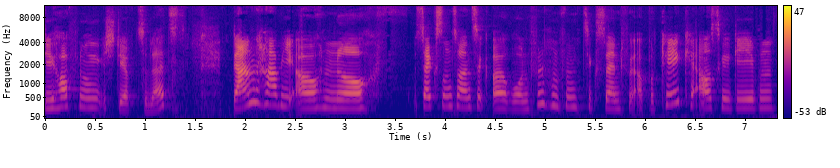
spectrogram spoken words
die Hoffnung stirbt zuletzt. Dann habe ich auch noch 26,55 Euro für Apotheke ausgegeben.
